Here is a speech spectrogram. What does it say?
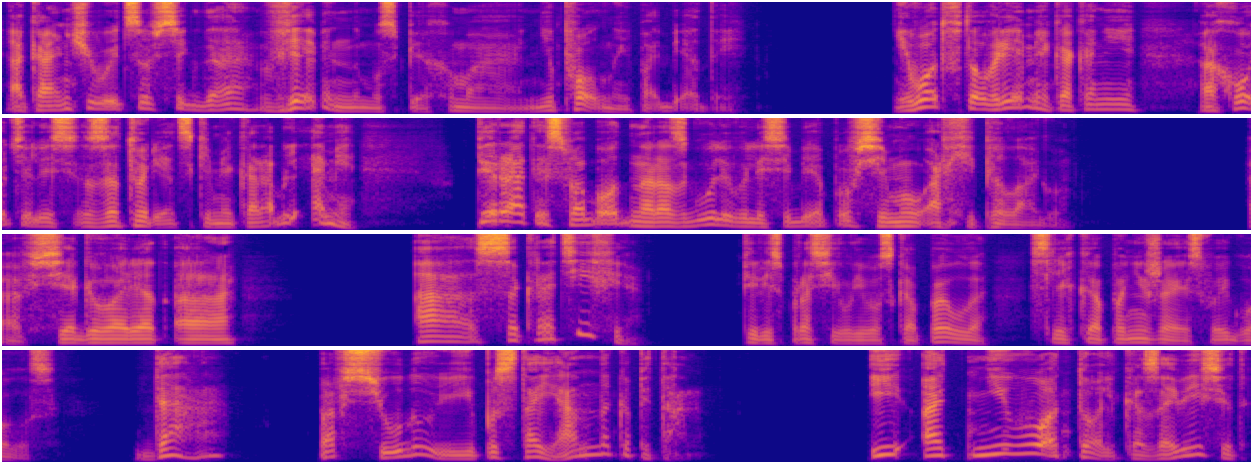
оканчиваются всегда временным успехом, а не полной победой. И вот в то время, как они охотились за турецкими кораблями, пираты свободно разгуливали себе по всему архипелагу. А все говорят о... «О Сократифе?» — переспросил его Скапелла, слегка понижая свой голос. «Да, повсюду и постоянно, капитан. И от него только зависит,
